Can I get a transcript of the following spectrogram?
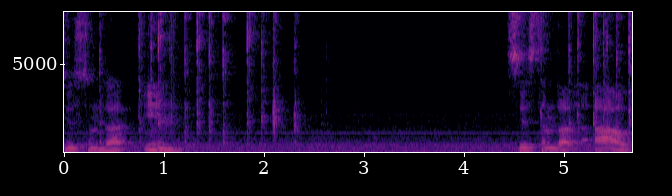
system.in system.out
